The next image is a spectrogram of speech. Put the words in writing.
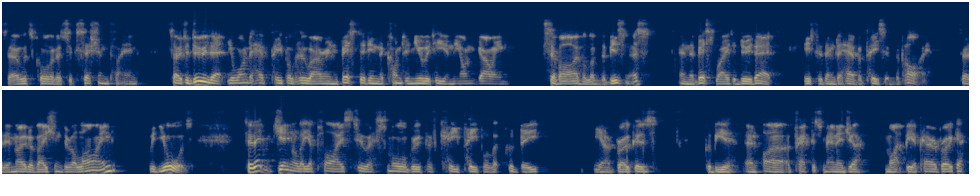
So let's call it a succession plan. So to do that, you want to have people who are invested in the continuity and the ongoing survival of the business. And the best way to do that is for them to have a piece of the pie. So their motivations are aligned with yours. So that generally applies to a small group of key people that could be, you know, brokers, could be a, a, uh, a practice manager, might be a parabroker.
